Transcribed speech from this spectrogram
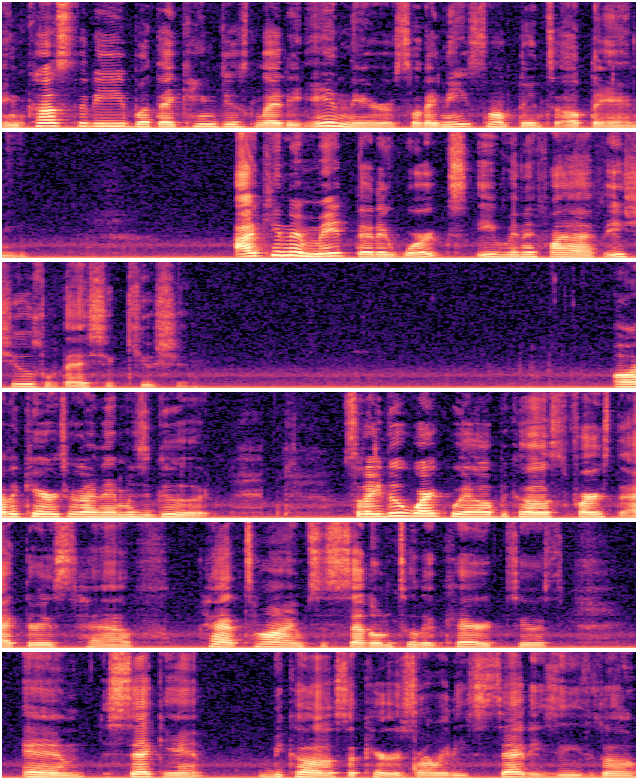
in custody, but they can't just let it in there, so they need something to up the ante. I can admit that it works even if I have issues with the execution. All the character dynamics good. So they do work well because first the actors have had time to settle into their characters and second because the characters already set it's easy to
